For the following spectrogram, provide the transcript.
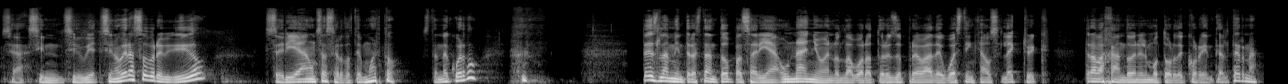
O sea, si, si, hubiera, si no hubiera sobrevivido, sería un sacerdote muerto. ¿Están de acuerdo? Tesla, mientras tanto, pasaría un año en los laboratorios de prueba de Westinghouse Electric trabajando en el motor de corriente alterna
